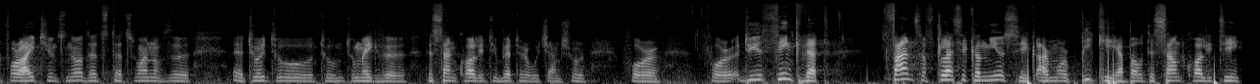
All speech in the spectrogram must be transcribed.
for iTunes? No, that's that's one of the uh, to to to to make the the sound quality better, which I'm sure for for. Do you think that fans of classical music are more picky about the sound quality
